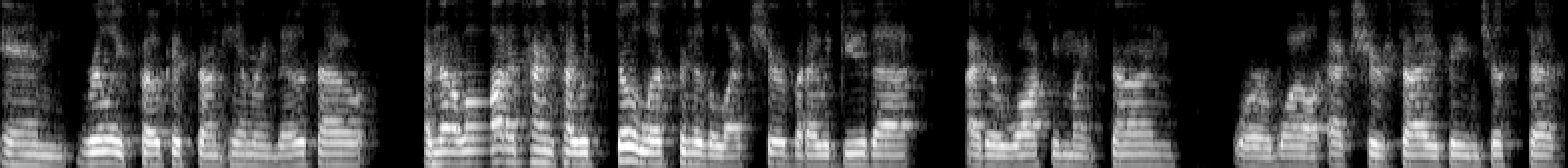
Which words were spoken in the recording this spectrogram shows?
and really focused on hammering those out. and then a lot of times I would still listen to the lecture, but I would do that either walking my son or while exercising just to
